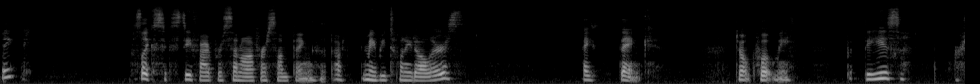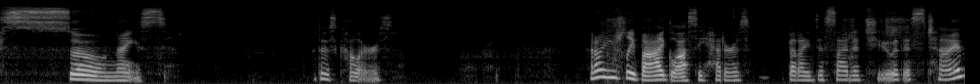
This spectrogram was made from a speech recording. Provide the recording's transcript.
think it was like 65% off or something, maybe $20. I think. Don't quote me. But these are so nice. Look at those colors. I don't usually buy glossy headers, but I decided to this time.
